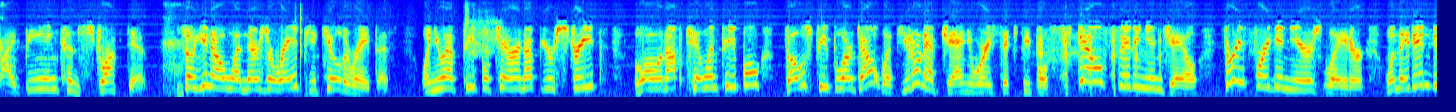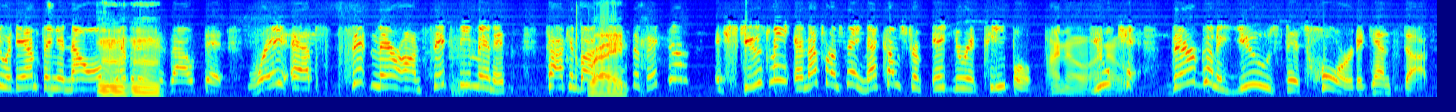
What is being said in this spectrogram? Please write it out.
by being constructive. So, you know, when there's a rape, you kill the rapist. When you have people tearing up your streets, blowing up, killing people, those people are dealt with. You don't have January 6 people still sitting in jail three friggin' years later when they didn't do a damn thing, and now all the Mhm. evidence is out that Ray Epps sitting there on 60 Minutes talking about Right. he's the victim. Excuse me, and that's what I'm saying. That comes from ignorant people. I know. I You know. can't. They're going to use this horde against us.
